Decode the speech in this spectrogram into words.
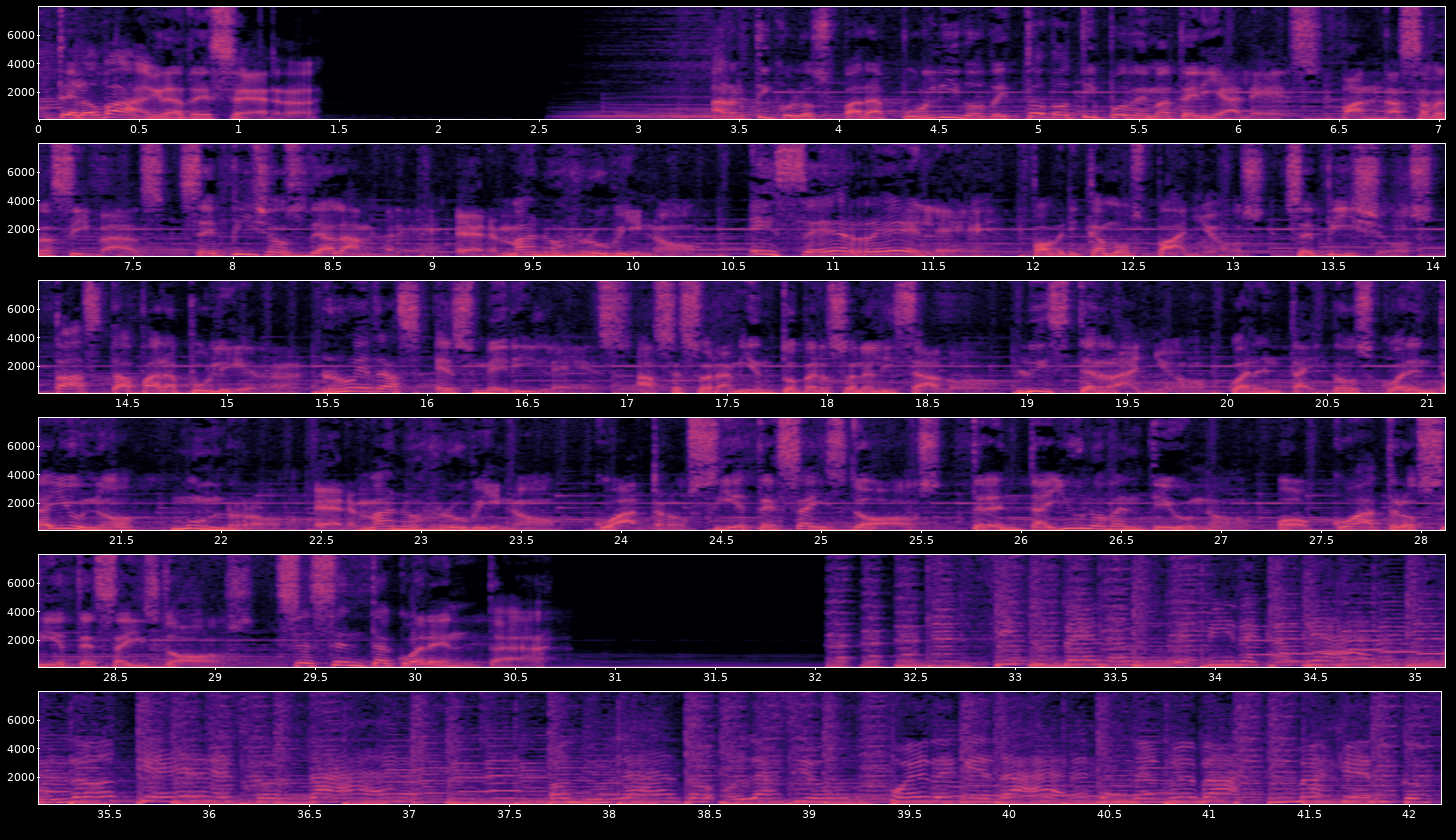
te lo va a agradecer. Artículos para pulido de todo tipo de materiales, bandas abrasivas, cepillos de alambre, hermanos Rubino, SRL. Fabricamos paños, cepillos, pasta para pulir, ruedas esmeriles, asesoramiento personalizado. Luis Terraño, 4241, Munro. Hermanos Rubino, 4762-3121 o 4762-6040.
